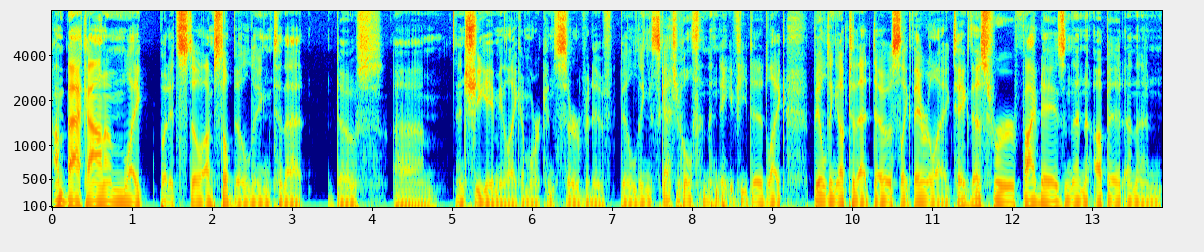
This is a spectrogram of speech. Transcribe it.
i'm back on them like but it's still I'm still building to that dose. Um, and she gave me like a more conservative building schedule than the Navy did, like building up to that dose. Like they were like, take this for five days and then up it, and then.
